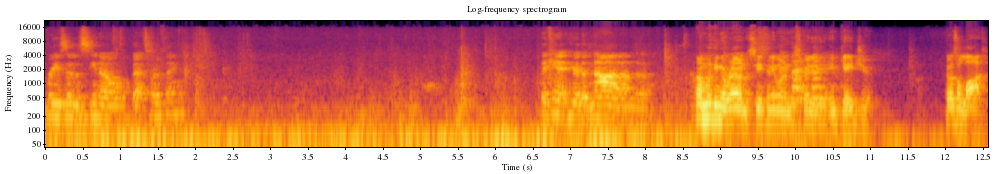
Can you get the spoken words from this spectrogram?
raises, you know, that sort of thing. They can't hear the nod on the. I'm looking around to see if anyone is going to engage you. That was a lot.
